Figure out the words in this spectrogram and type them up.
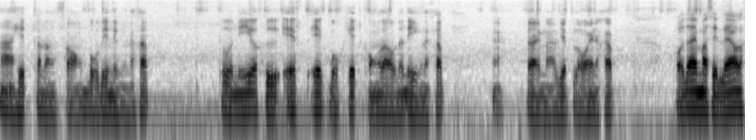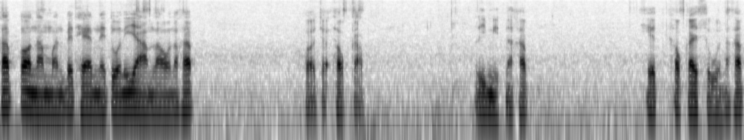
5h กำลังสองบวกด้วย1นะครับ ตัวนี้ก็คือ fx บวก h ของเรานั่นเองนะครับได้มาเรียบร้อยนะครับ พอได้มาเสร็จแล้วนะครับ ก็นำมันไปแทนในตัวนิยามเรานะครับ ก็จะเท่ากับลิมิตนะครับ h เข้าใกล้ศูนย์นะครับ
